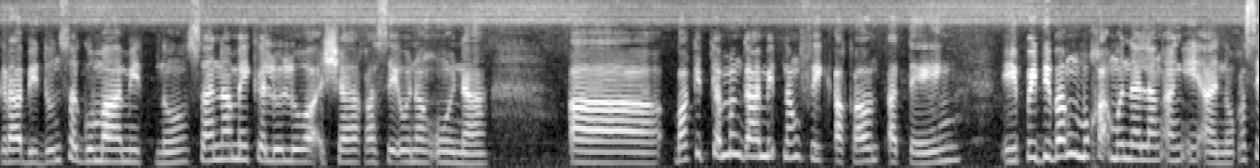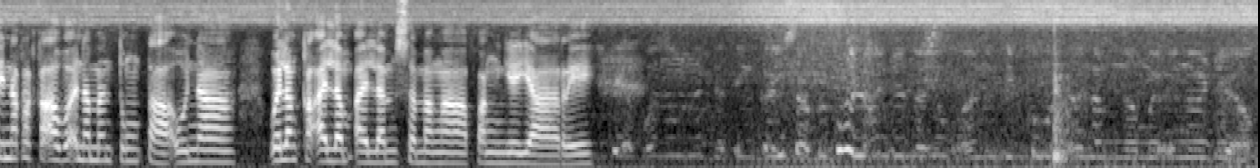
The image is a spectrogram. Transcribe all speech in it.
grabe dun sa gumamit no. Sana may kaluluwa siya kasi unang-una ah bakit ka man gamit ng fake account ateng? Eh, pwede bang mukha mo na lang ang iano? Kasi nakakaawa naman tong tao na walang kaalam-alam sa mga pangyayari. kaya po nung nagdating kayo, sabi ko wala dyan na yung ano, hindi ko man alam na may in-order ako.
